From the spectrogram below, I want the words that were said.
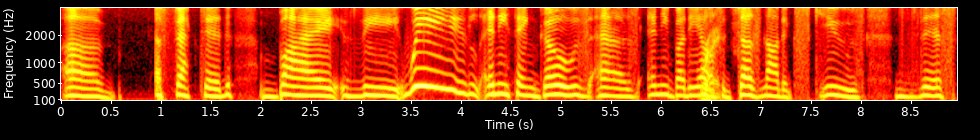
uh, affected by the we anything goes as anybody else. Right. It does not excuse this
